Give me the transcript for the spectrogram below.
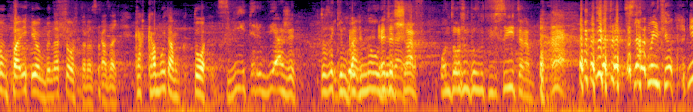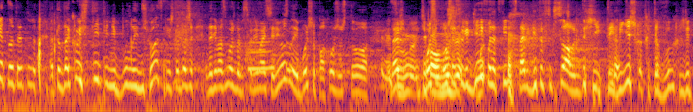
он поверил бы на что, что рассказать. Как кому там кто свитер вяжет, кто за кем говно Этот шарф, он должен был быть свитером. Самый идиот. Нет, ну это, это, такой степени было идиотски, что даже это невозможно воспринимать серьезно и больше похоже, что м- типа, может, может, несколько геев в этот фильм стали гетеросексуалами. Такие, ты видишь, как это выглядит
